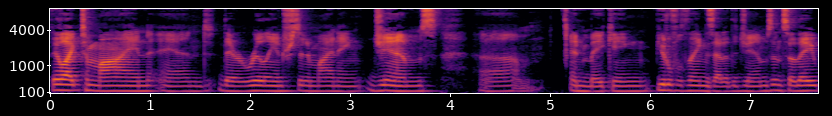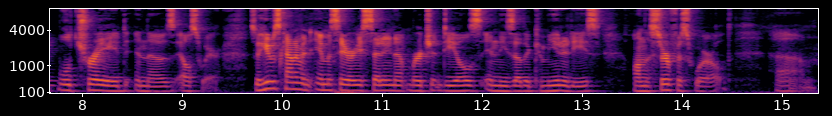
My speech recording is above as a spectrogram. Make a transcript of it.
they like to mine, and they're really interested in mining gems. Um, and making beautiful things out of the gems, and so they will trade in those elsewhere. So he was kind of an emissary, setting up merchant deals in these other communities on the surface world. Um,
